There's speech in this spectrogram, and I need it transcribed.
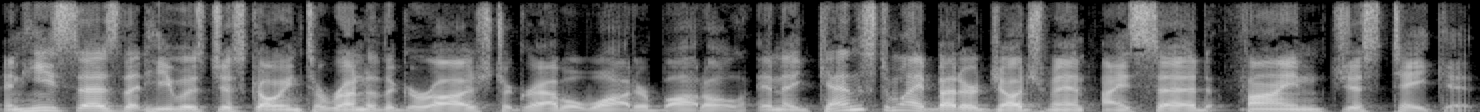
And he says that he was just going to run to the garage to grab a water bottle. And against my better judgment, I said, fine, just take it.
